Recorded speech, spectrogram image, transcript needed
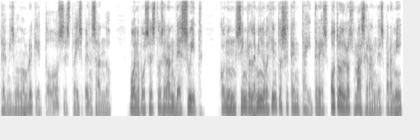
del mismo nombre que todos estáis pensando. Bueno, pues estos eran The Sweet, con un single de 1973, otro de los más grandes para mí,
